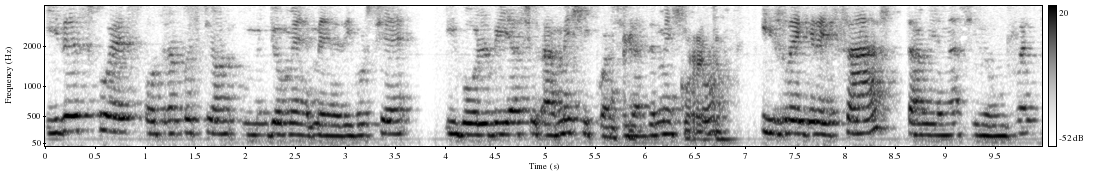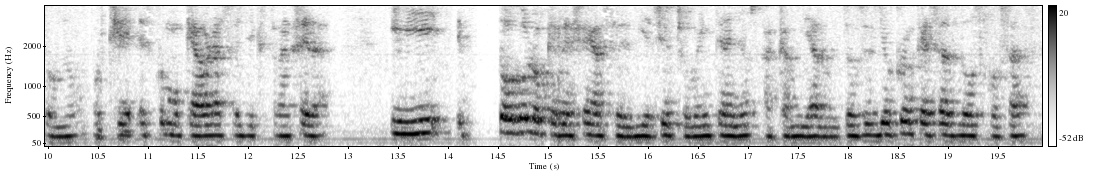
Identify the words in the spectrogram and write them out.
Y después, otra cuestión, yo me, divorcié y volví a, Ciudad, a México, a Ciudad de México. Correcto. Y regresar también ha sido un reto, ¿no? Porque es como que ahora soy extranjera y todo lo que dejé hace 18, 20 años ha cambiado. Entonces yo creo que esas dos cosas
